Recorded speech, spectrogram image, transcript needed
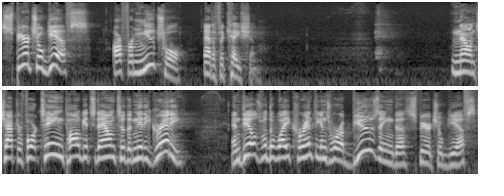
Spiritual gifts are for mutual edification. Now, in chapter 14, Paul gets down to the nitty gritty and deals with the way Corinthians were abusing the spiritual gifts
